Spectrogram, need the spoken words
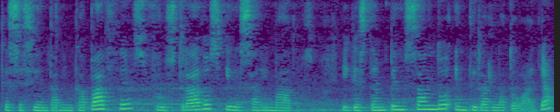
que se sientan incapaces, frustrados y desanimados, y que estén pensando en tirar la toalla.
